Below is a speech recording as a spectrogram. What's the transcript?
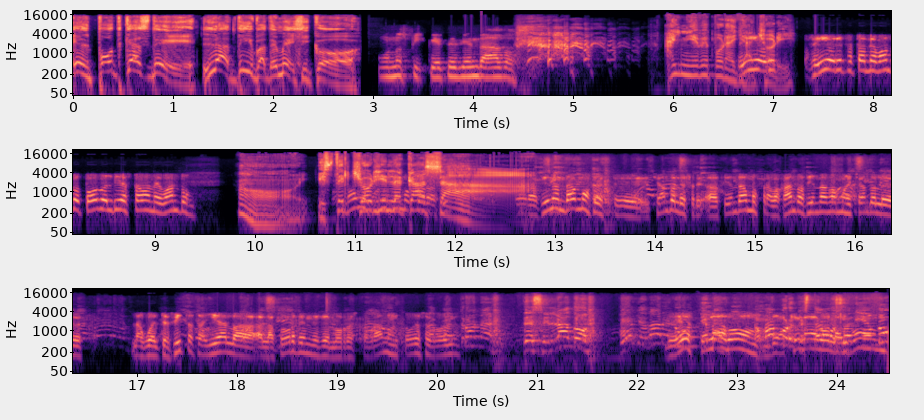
el podcast de La Diva de México. Unos piquetes bien dados. ¿Hay nieve por allá, Sí, Chori? Sí, ahorita está nevando, todo el día estaba nevando. Ay, está el No, Chori en la pero así- casa. Pero así andamos, este, echándole, fre- así andamos trabajando, así andamos echándole las vueltecitas allí a, la- a las órdenes de los restaurantes y todo ese rollo. De ese lado, voy a dar el De este último. lado, Nomás de aquel lado la Ivonne,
